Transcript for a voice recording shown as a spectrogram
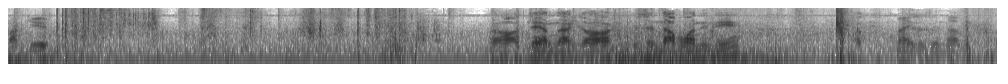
Fuck you. Oh, down that guy. There's another one in here. Mate was in the other.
